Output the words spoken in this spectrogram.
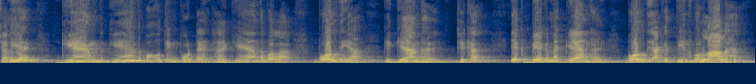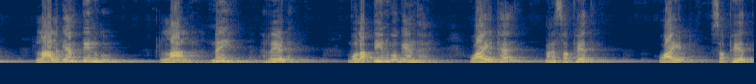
चलिए, गेंद गेंद बहुत इंपॉर्टेंट है, गेंद वाला। बोल दिया कि गेंद है, ठीक है? एक बैग में गेंद है। बोल दिया कि तीन गो लाल है। लाल गेंद तीन गो। लाल, नहीं, रेड, बोला तीन गो गेंद है। वाइट है, माने सफ़ेद वाइट सफ़ेद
